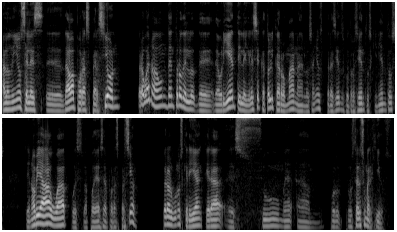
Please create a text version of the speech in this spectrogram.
a los niños se les eh, daba por aspersión, pero bueno, aún dentro de, de, Oriente y la Iglesia Católica Romana en los años 300, 400, 500, si no había agua, pues la podía hacer por aspersión. Pero algunos creían que era eh, por, ser sumergidos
